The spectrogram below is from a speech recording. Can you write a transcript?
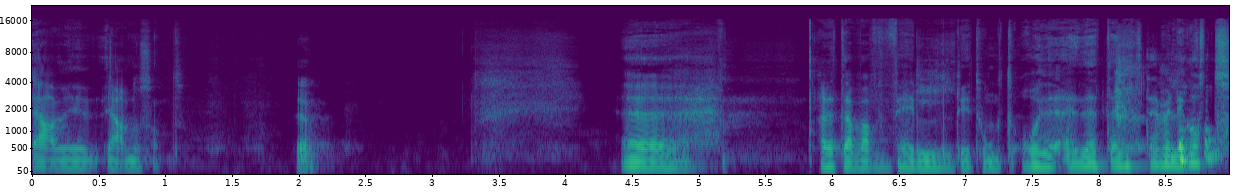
Ja, ja noe sånt. Ja. Eh, dette var veldig tungt. Å, dette likte jeg veldig godt.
